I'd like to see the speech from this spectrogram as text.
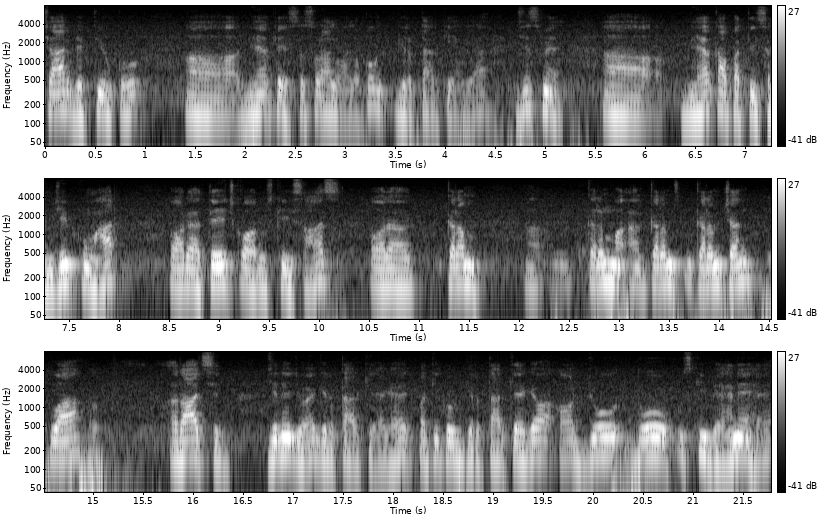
चार व्यक्तियों को नेहा के ससुराल वालों को गिरफ़्तार किया गया, जिसमें नेहा का पति संजीव कुमार और तेज कौर उसकी सास और करम करम करम, करमचंद व राज सिंह, जिन्हें जो है गिरफ़्तार किया गया है। पति को गिरफ़्तार किया गया और जो दो उसकी बहनें हैं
